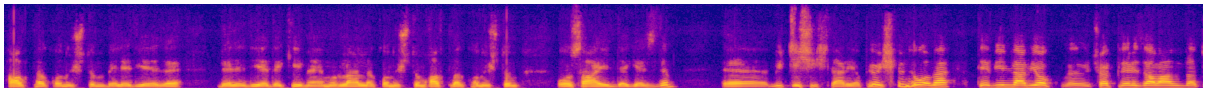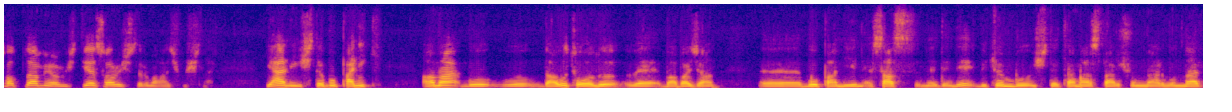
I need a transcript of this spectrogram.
Halkla konuştum. Belediyede belediyedeki memurlarla konuştum. Halkla konuştum. O sahilde gezdim. Ee, müthiş işler yapıyor. Şimdi ona de bilmem yok e, çöpleri zamanında toplamıyormuş diye soruşturma açmışlar. Yani işte bu panik. Ama bu, bu Davutoğlu ve Babacan e, bu paniğin esas nedeni bütün bu işte temaslar şunlar bunlar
